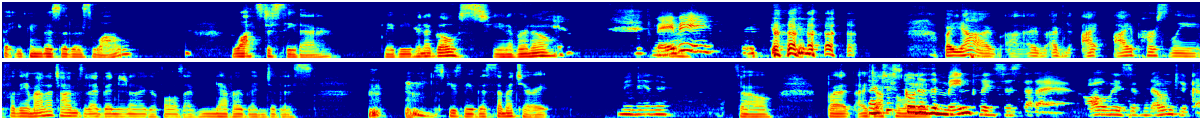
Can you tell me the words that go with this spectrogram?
that you can visit as well. Lots to see there. Maybe even a ghost. You never know. Maybe. but yeah, I've, I've, I've, I, I personally, for the amount of times that I've been to Niagara Falls, I've never been to this, excuse me, this cemetery. Me neither. So, but I, I just go to the main places that I always have known to go.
